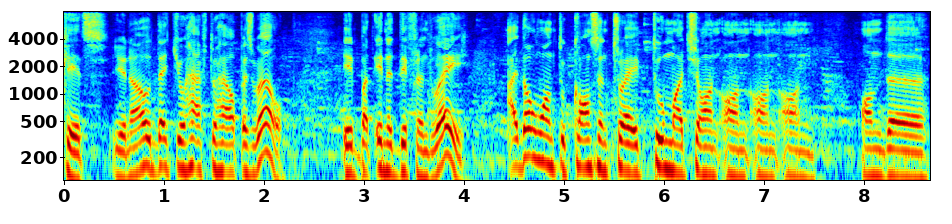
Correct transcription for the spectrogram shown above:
kids, you know, that you have to help as well, it, but in a different way. I don't want to concentrate too much on on on on on the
